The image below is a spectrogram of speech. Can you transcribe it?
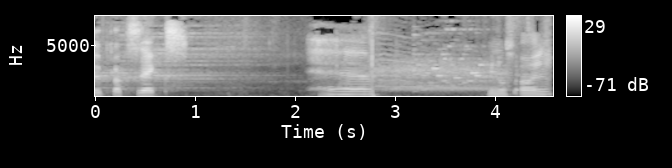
Gekillt. Platz 6. Hä? Minus 1.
